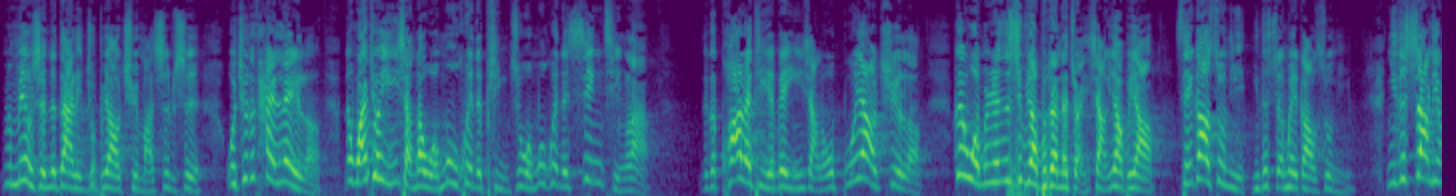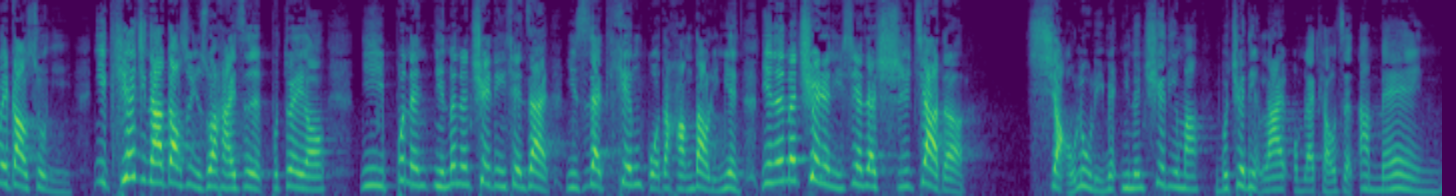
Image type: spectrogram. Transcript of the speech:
没有神的带领就不要去嘛，是不是？我觉得太累了，那完全影响到我牧会的品质，我牧会的心情了。那个 quality 也被影响了，我不要去了。各位，我们人生需不需要不断的转向？要不要？谁告诉你？你的神会告诉你，你的上帝会告诉你，你贴近他，告诉你说：“孩子，不对哦，你不能，你能不能确定现在你是在天国的航道里面？你能不能确认你现在在十架的小路里面？你能确定吗？你不确定，来，我们来调整。阿门。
